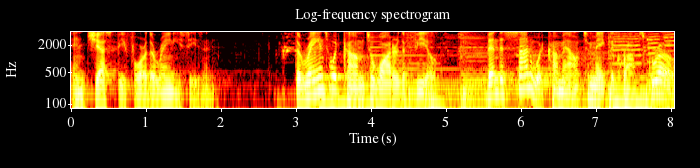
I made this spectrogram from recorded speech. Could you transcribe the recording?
and just before the rainy season. The rains would come to water the field. Then the sun would come out to make the crops grow.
